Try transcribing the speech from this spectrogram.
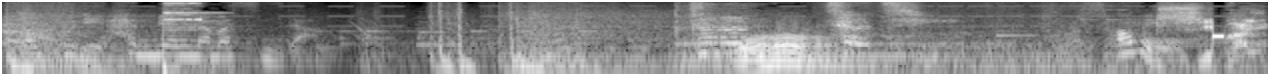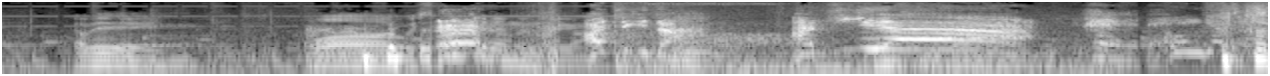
적군이 한 명 남았습니다. 와. 처치. 아베. 시발 까비. 와 이거 10킬 했는데. 아직이다. 아직이야. 공격팀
